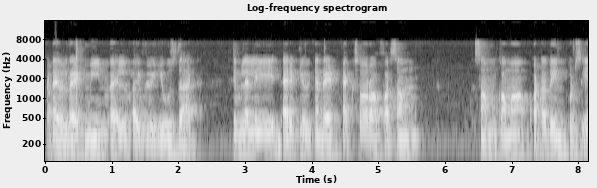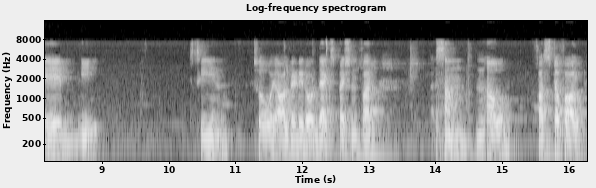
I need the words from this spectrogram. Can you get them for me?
but I will write meanwhile why will use that? Similarly directly we can write XOR of for some sum comma what are the inputs? A b c in. So we already wrote the expression for sum. Now first of all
